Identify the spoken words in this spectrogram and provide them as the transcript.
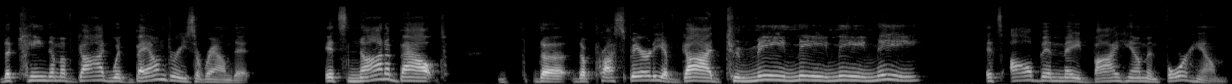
the kingdom of God with boundaries around it. It's not about the, the prosperity of God to me, me, me, me. It's all been made by him and for him.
